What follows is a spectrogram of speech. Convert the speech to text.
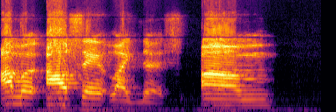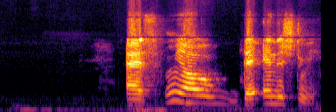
I'm a, I'll say it like this. Um, as you know, the industry,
